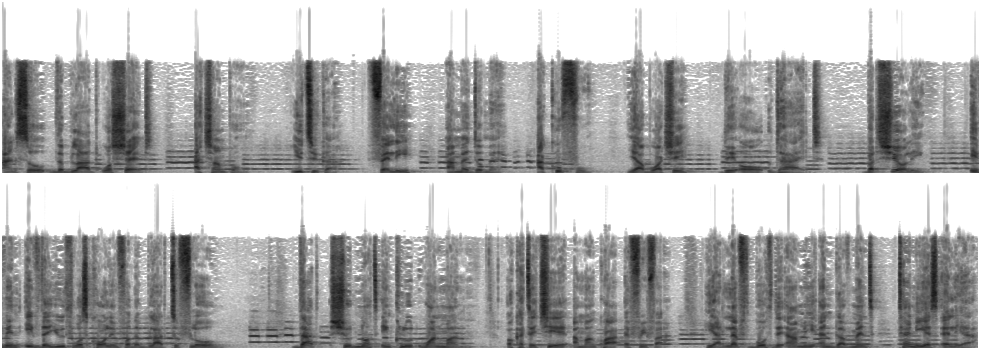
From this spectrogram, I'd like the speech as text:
and so the blood was shed. Acheampong, Utuka, Felli, Amedume, Akufu, Yaw Boakye, they all died. But surely, even if the youth was calling for the blood to flow, that should not include one man, Okatakyie Amankwa Afrifa. He had left both the army and government 10 years earlier.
